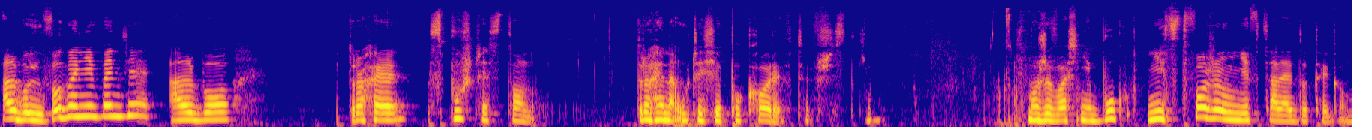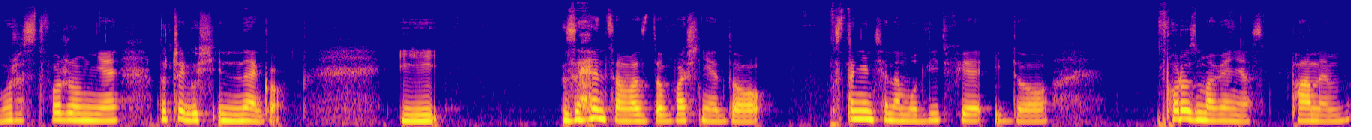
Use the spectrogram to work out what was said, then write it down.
albo ich w ogóle nie będzie, albo trochę spuszczę z tonu, trochę nauczę się pokory w tym wszystkim. Może właśnie Bóg nie stworzył mnie wcale do tego, może stworzył mnie do czegoś innego. I zachęcam Was do właśnie do stanięcia na modlitwie i do porozmawiania z Panem,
